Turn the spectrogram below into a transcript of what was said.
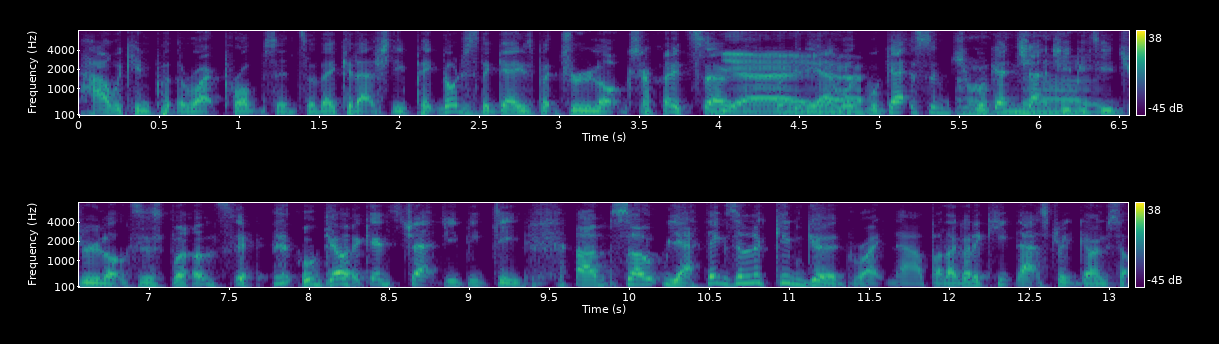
how we can put the right prompts in so they could actually pick not just the games but Drew locks, right? So yeah, yeah, yeah. We'll, we'll, get some. Oh, we'll get no. ChatGPT Drew locks as well. So we'll go against ChatGPT. Um, so yeah, things are looking good right now, but I got to keep that streak going. So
